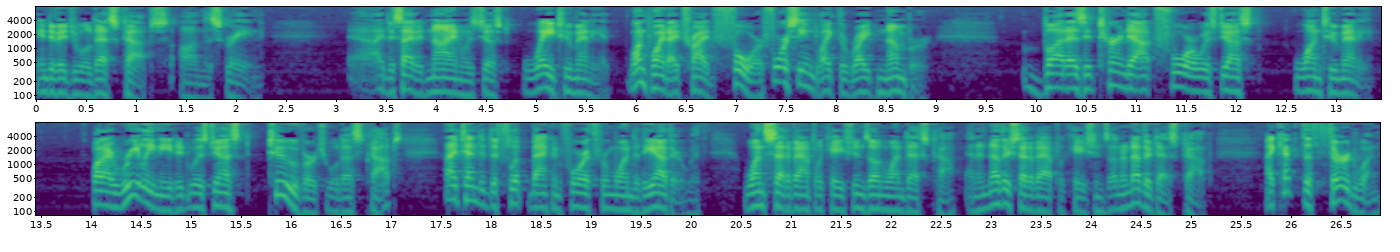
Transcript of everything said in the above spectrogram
individual desktops on the screen. I decided nine was just way too many. At one point I tried four. Four seemed like the right number. But as it turned out, four was just one too many. What I really needed was just two virtual desktops, and I tended to flip back and forth from one to the other with one set of applications on one desktop and another set of applications on another desktop. I kept the third one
